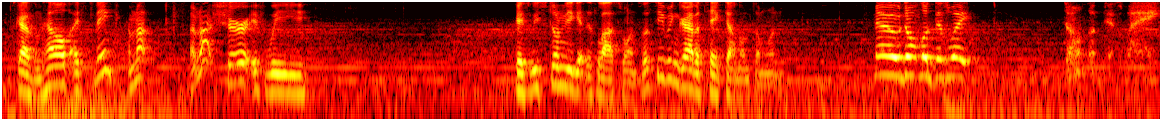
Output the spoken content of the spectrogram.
Let's grab some health. I think I'm not I'm not sure if we Okay, so we still need to get this last one. So let's see if we can grab a takedown on someone. No, don't look this way. Don't look this way.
